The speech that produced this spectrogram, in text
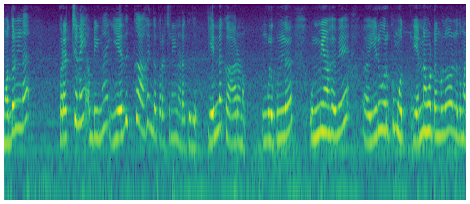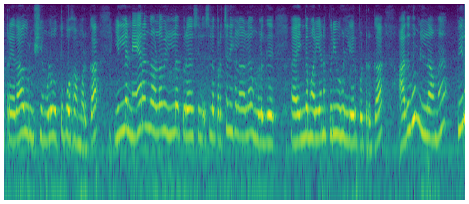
முதல்ல பிரச்சனை அப்படின்னா எதுக்காக இந்த பிரச்சனை நடக்குது? என்ன காரணம்? உங்களுக்குள்ள உண்மையாகவே இருவருக்கும் ஒத் எண்ண ஓட்டங்களோ அல்லது மற்ற ஏதாவது ஒரு விஷயங்களோ ஒத்து போகாமல் இருக்கா? இல்லை நேரங்காலம் இல்லை பிற சில சில பிரச்சனைகளால் உங்களுக்கு இந்த மாதிரியான பிரிவுகள் ஏற்பட்டிருக்கா? அதுவும் இல்லாமல் பிற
